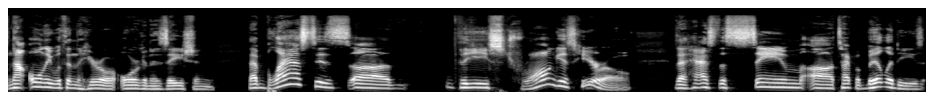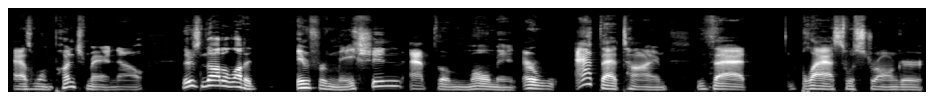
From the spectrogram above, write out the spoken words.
not only within the hero organization that Blast is uh, the strongest hero that has the same uh, type abilities as One Punch Man. Now, there's not a lot of information at the moment or at that time that Blast was stronger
